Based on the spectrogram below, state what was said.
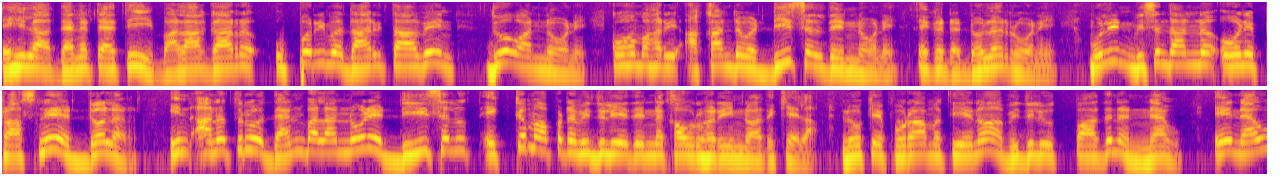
එහිලා දැනට ඇති බලාගාර උපරිම ධාරිතාවෙන් දුවවන්න ඕනේ. කොහොමහරි අකණ්ඩව ඩීසල් දෙන්න ඕනේ. එකට ඩොලර් ඕනේ. මුලින් විසඳන්න ඕනේ ප්‍රශ්නය ඩොලර්. ඉන් අනතුරුව දැන් බලන්න ඕනේ ඩීසලුත් එක්කම අපට විදුලිය දෙන්න කවුරුහරි ඉන්නවාද කියලා. ලෝකේ පුරාම තියෙනවා විදුලි උත්පාදන නැව්. ඒ නැව්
